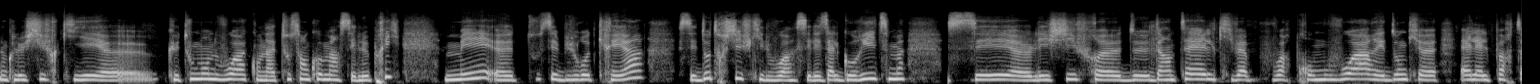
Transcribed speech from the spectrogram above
Donc le chiffre qui est euh, que tout le monde voit, qu'on a tous en commun, c'est le prix, mais euh, tous ces bureaux de créa, c'est d'autres chiffres qu'ils voient. C'est les algorithmes, c'est euh, les chiffres d'un tel qui va pouvoir promouvoir et donc elle, elle porte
